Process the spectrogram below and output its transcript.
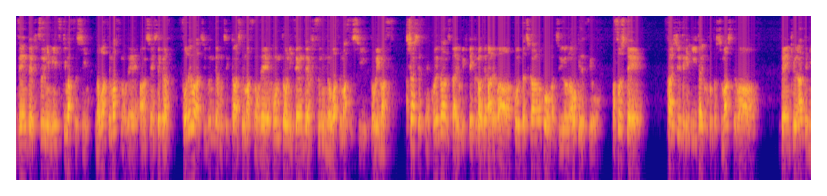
全然普通に身につきますし、伸ばせますので安心してください。それは自分でも実感してますので、本当に全然普通に伸ばせますし、伸びます。しかしですね、これからの時代を生きていくのであれば、こういった力の方が重要なわけですよ。まあ、そして、最終的に言いたいこととしましては、勉強なんて苦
